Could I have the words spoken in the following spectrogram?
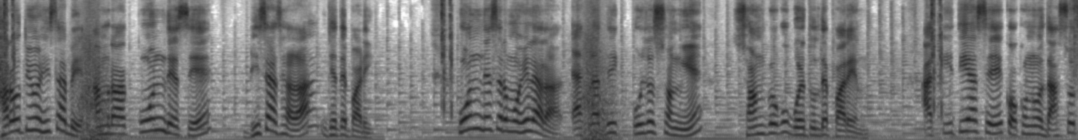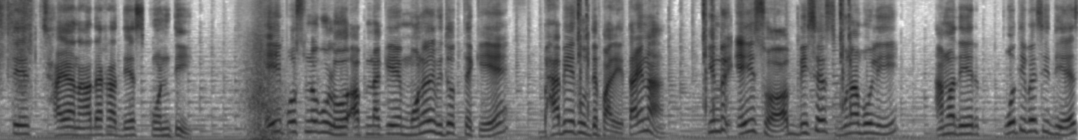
ভারতীয় হিসাবে আমরা কোন দেশে ভিসা ছাড়া যেতে পারি? কোন দেশের মহিলারা একাধিক পুরুষের সঙ্গে সম্পর্ক গড়ে তুলতে পারেন? আর ইতিহাসে কখনো দাসত্বের ছায়া না দেখা দেশ কোনটি? এই প্রশ্নগুলো আপনাকে মনের ভিতর থেকে ভাবিয়ে তুলতে পারে, তাই না? কিন্তু এই সব বিশেষ গুণাবলী আমাদের প্রতিবেশী দেশ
